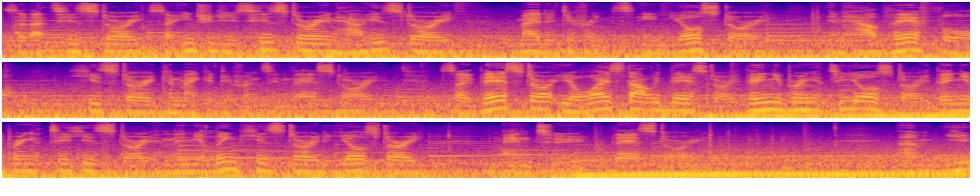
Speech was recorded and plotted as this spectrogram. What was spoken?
So that's his story. So introduce his story and how his story made a difference in your story and how therefore his story can make a difference in their story. So their story, you always start with their story, then you bring it to your story, then you bring it to his story, and then you link his story to your story and to their story. Um, you,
